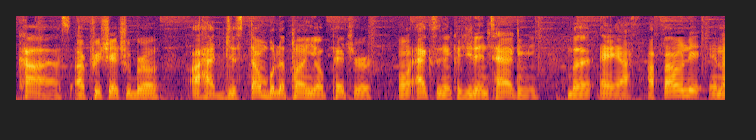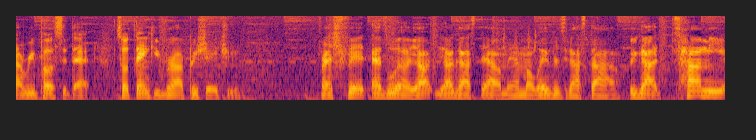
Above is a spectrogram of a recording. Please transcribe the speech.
Kaz. I appreciate you, bro. I had just stumbled upon your picture on accident because you didn't tag me. But hey, I, I found it and I reposted that. So thank you, bro. I appreciate you. Fresh fit as well. Y'all y'all got style, man. My wavers got style. We got Tommy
